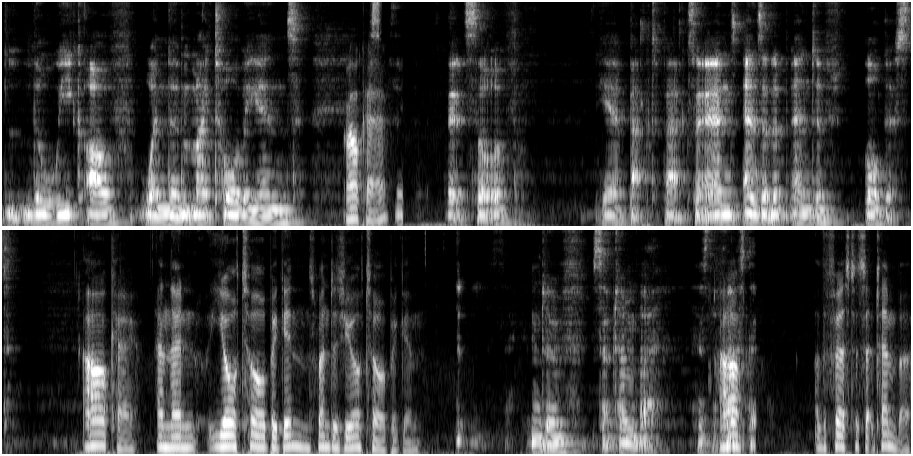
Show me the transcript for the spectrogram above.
the week of when the my tour begins. Okay. It's sort of yeah back to back. So it ends ends at the end of August. Oh, okay. And then your tour begins. When does your tour begin? End of September is the Ah. first day. The first of September.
